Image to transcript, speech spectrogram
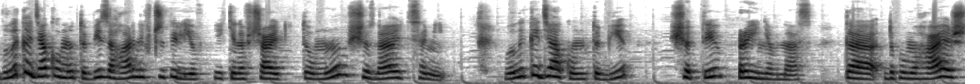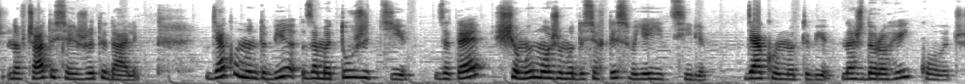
Велике дякуємо тобі за гарних вчителів, які навчають тому, що знають самі. Велике дякуємо тобі, що ти прийняв нас та допомагаєш навчатися і жити далі. Дякуємо тобі за мету в житті, за те, що ми можемо досягти своєї цілі. Дякуємо тобі, наш дорогий коледж.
